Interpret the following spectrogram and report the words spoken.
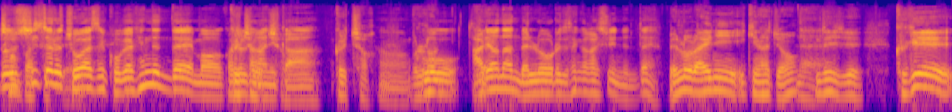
또 실제로 때. 좋아했으니 고백했는데 뭐 그렇죠, 거절당하니까. 그렇죠. 어, 물론 물론 아련한 멜로로 생각할 수 있는데. 멜로 라인이 있긴 하죠. 네. 근데 이제 그게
